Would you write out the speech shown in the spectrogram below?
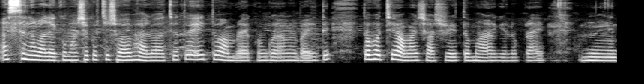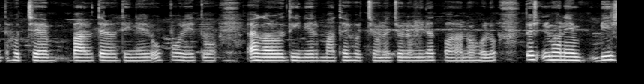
আসসালামু আলাইকুম, আশা করছি সবাই ভালো আছো। তো এই তো আমরা এখন গ্রামের বাড়িতে। তো হচ্ছে আমার শাশুড়ি তো মারা গেল প্রায় হচ্ছে বারো তেরো দিনের উপরে। তো এগারো দিনের মাথায় হচ্ছে ওনার জন্য মিলাদ পড়ানো হলো। তো মানে বিশ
